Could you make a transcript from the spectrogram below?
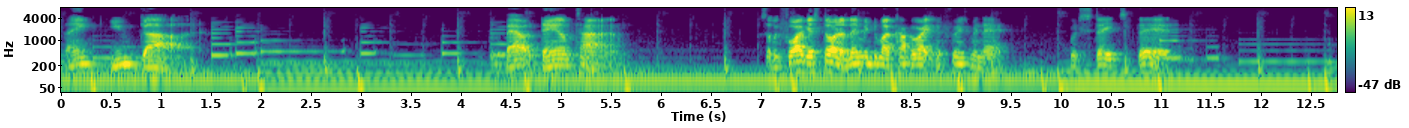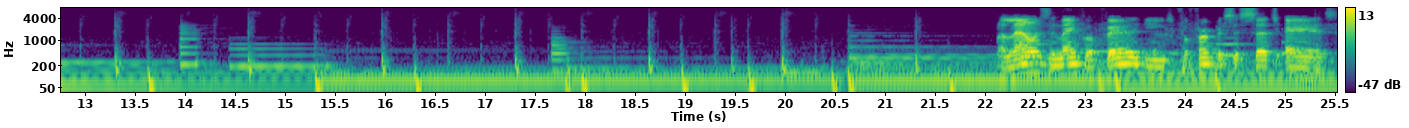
Thank you, God. It's about damn time. So before I get started, let me do my Copyright Infringement Act, which states that allowance is made for fair use for purposes such as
